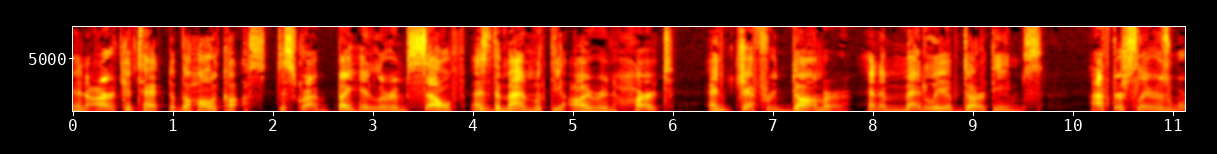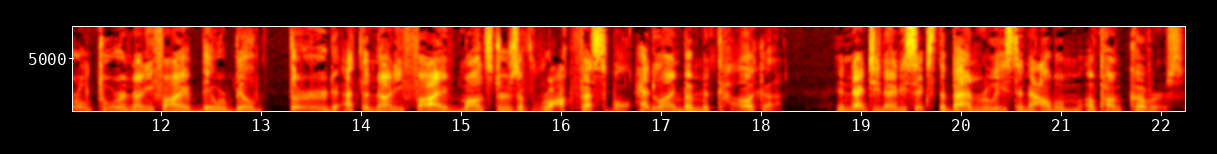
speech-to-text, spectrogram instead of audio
an architect of the Holocaust, described by Hitler himself as the man with the iron heart, and Jeffrey Dahmer, and a medley of dark themes. After Slayer's world tour in 95, they were billed third at the 95 Monsters of Rock Festival, headlined by Metallica. In 1996, the band released an album of punk covers.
